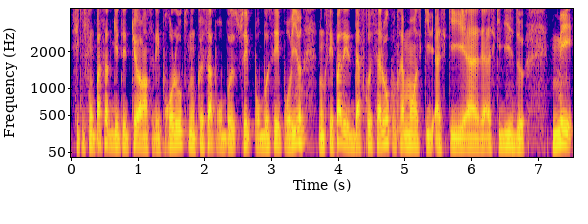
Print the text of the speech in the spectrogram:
c'est qu'ils font pas ça de gaieté de cœur. hein. C'est des prolos qui n'ont que ça pour bosser, et pour vivre. Donc c'est pas d'affreux salauds, contrairement à ce qu'ils disent d'eux. Mais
